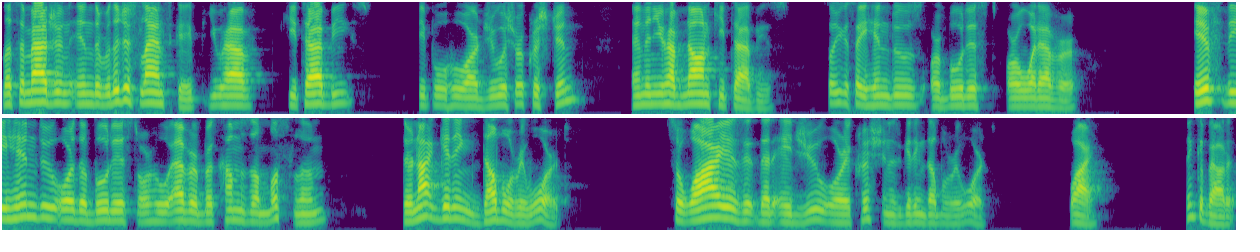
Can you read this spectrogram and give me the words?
let's imagine in the religious landscape you have kitabis, people who are Jewish or Christian, and then you have non-kitabis. So you can say Hindus or Buddhist or whatever. If the Hindu or the Buddhist or whoever becomes a Muslim, they're not getting double reward. So why is it that a Jew or a Christian is getting double reward? Why? Think about it.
